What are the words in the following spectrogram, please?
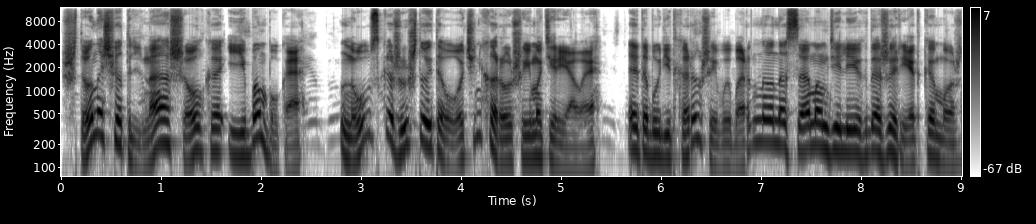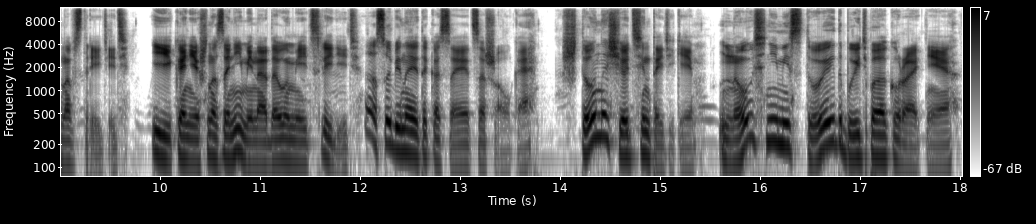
Что насчет льна, шелка и бамбука? Ну, скажу, что это очень хорошие материалы. Это будет хороший выбор, но на самом деле их даже редко можно встретить. И, конечно, за ними надо уметь следить, особенно это касается шелка. Что насчет синтетики? Ну, с ними стоит быть поаккуратнее.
